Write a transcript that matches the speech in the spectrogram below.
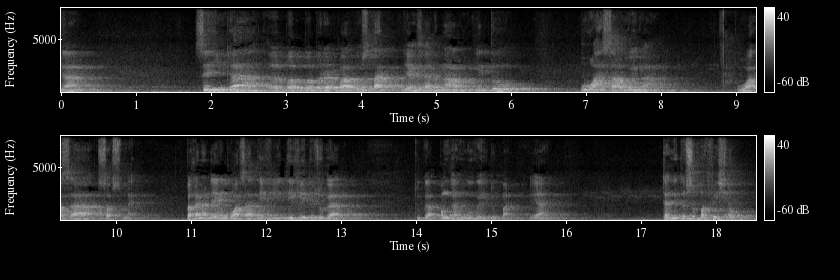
Nah, sehingga e, beberapa ustadz yang saya kenal itu puasa WA puasa sosmed. Bahkan ada yang puasa TV. TV itu juga juga pengganggu kehidupan, ya. Dan itu superficial.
